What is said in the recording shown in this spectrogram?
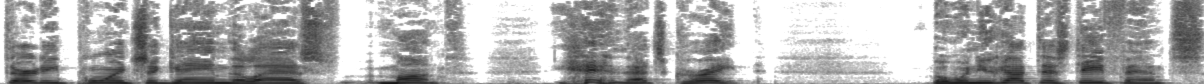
30 points a game the last month. Yeah, that's great. But when you got this defense,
